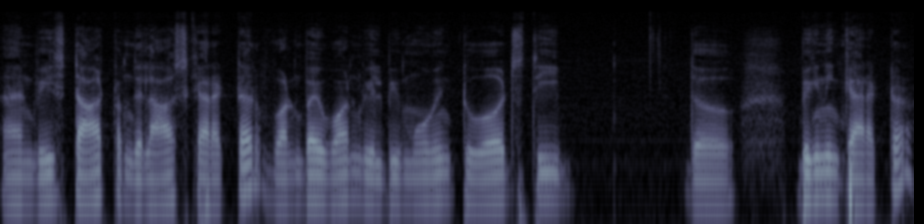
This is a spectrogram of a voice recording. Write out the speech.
and we start from the last character. One by one we'll be moving towards the the beginning character.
